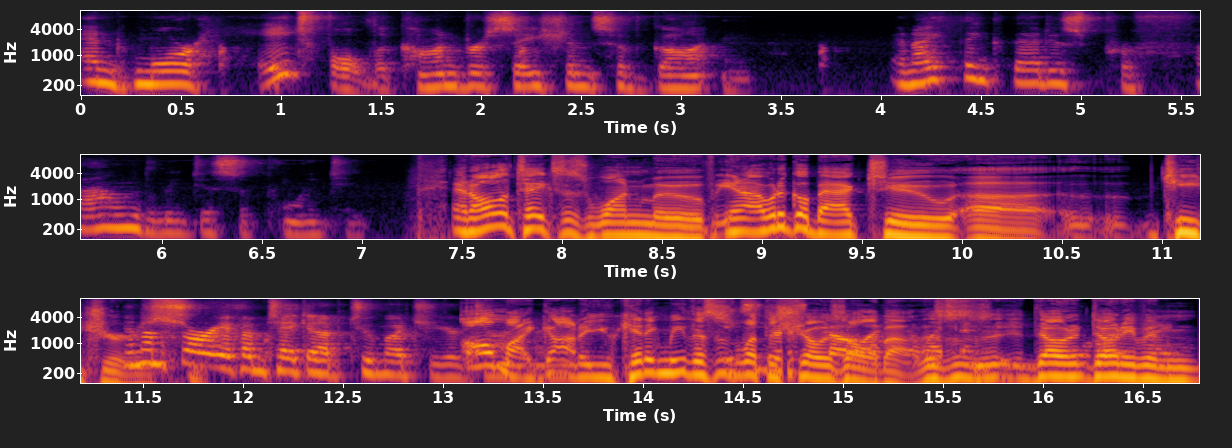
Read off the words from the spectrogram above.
and more hateful the conversations have gotten. And I think that is profoundly disappointing. And all it takes is one move. You know, I want to go back to uh, teachers. And I'm sorry if I'm taking up too much of your time. Oh my God, are you kidding me? This is what the show is all about. This is don't don't even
